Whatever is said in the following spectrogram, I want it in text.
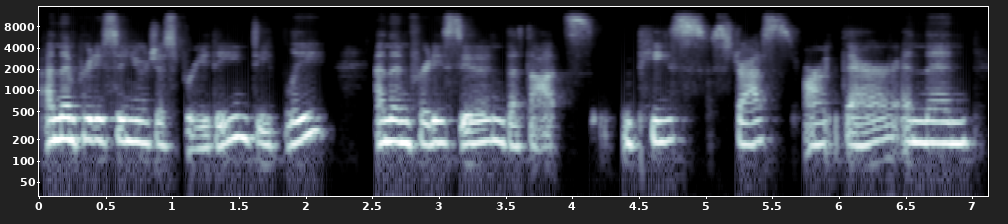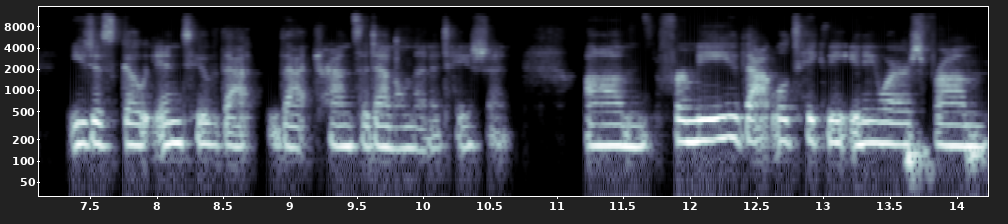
And then pretty soon you're just breathing deeply and then pretty soon the thoughts peace stress aren't there and then you just go into that that transcendental meditation um, for me that will take me anywhere from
